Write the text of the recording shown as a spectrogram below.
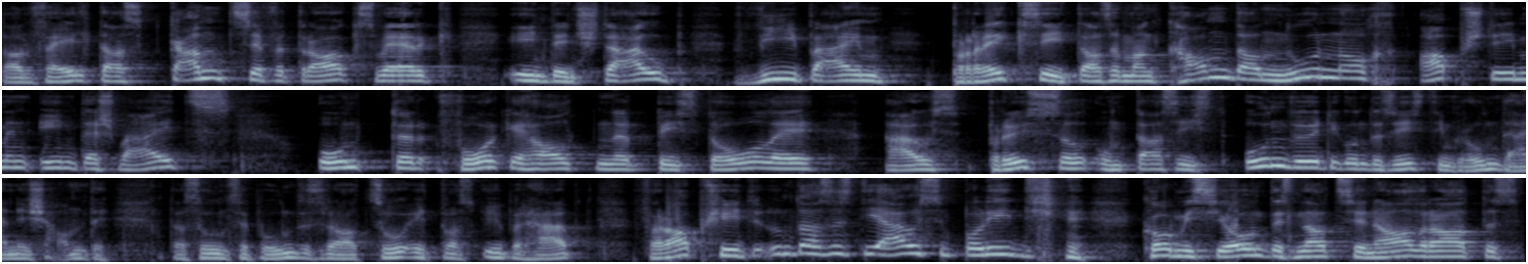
dann fällt das ganze Vertragswerk in den Staub wie beim Brexit. Also man kann dann nur noch abstimmen in der Schweiz unter vorgehaltener Pistole aus Brüssel und das ist unwürdig und es ist im Grunde eine Schande, dass unser Bundesrat so etwas überhaupt verabschiedet und dass es die Außenpolitische Kommission des Nationalrates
